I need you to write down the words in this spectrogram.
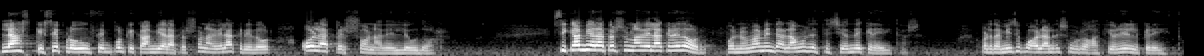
las que se producen porque cambia la persona del acreedor o la persona del deudor. Si cambia la persona del acreedor, pues normalmente hablamos de cesión de créditos, pero también se puede hablar de subrogación en el crédito.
